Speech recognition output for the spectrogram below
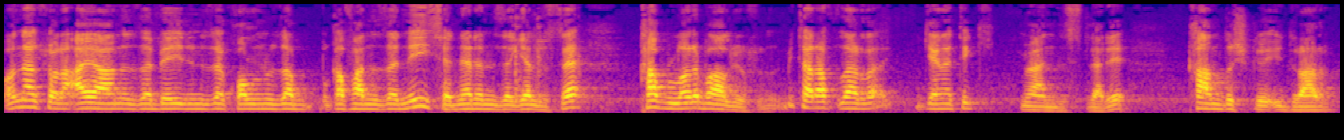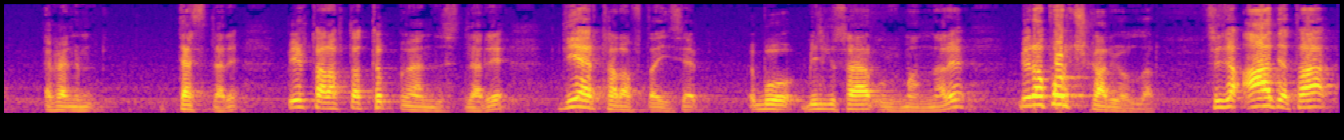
Ondan sonra ayağınıza, beyninize, kolunuza, kafanıza neyse nerenize gelirse kabloları bağlıyorsunuz. Bir taraflarda genetik mühendisleri, kan dışkı idrar efendim testleri, bir tarafta tıp mühendisleri, diğer tarafta ise bu bilgisayar uzmanları bir rapor çıkarıyorlar. Size adeta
